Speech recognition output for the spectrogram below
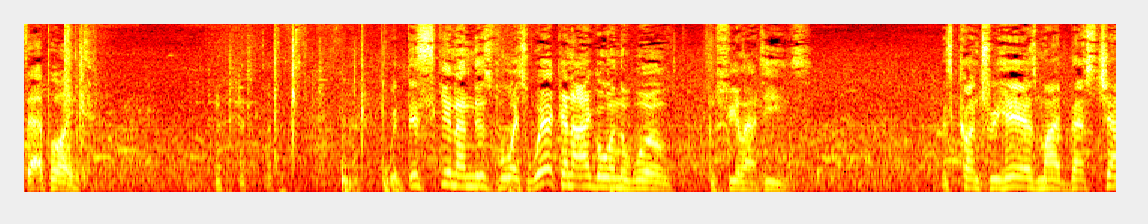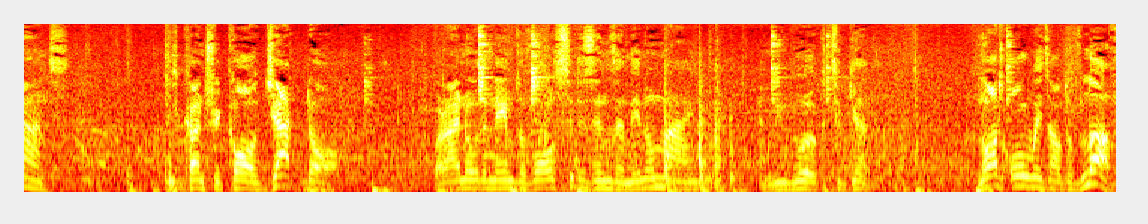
Fair point. With this skin and this voice, where can I go in the world and feel at ease? This country here is my best chance. This country called Jackdaw, where I know the names of all citizens and they know mine, and we work together. Not always out of love,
